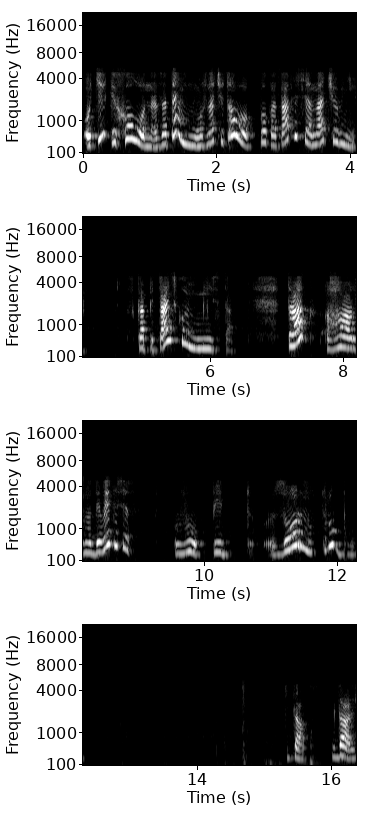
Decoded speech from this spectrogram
От тільки холодне, зате можна чудово покататися на човні з капітанського міста. Так гарно дивитися в підзорну трубу. Так, далі.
